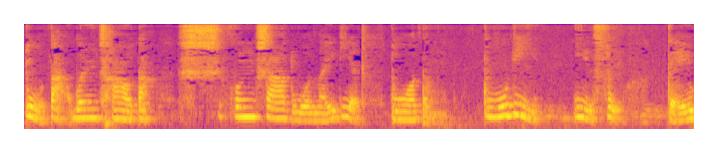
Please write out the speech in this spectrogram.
度大、温差大。风沙多、雷电多等不利因素，给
